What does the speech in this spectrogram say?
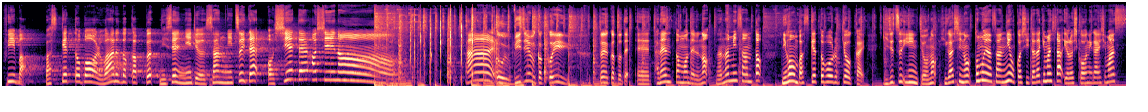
フィーババスケットボールワールドカップ2023について教えてほしいのはい。お BGM かっこいい。ということで、えー、タレントモデルのななみさんと日本バスケットボール協会技術委員長の東野智也さんにお越しいただきました。よろしくお願いします。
